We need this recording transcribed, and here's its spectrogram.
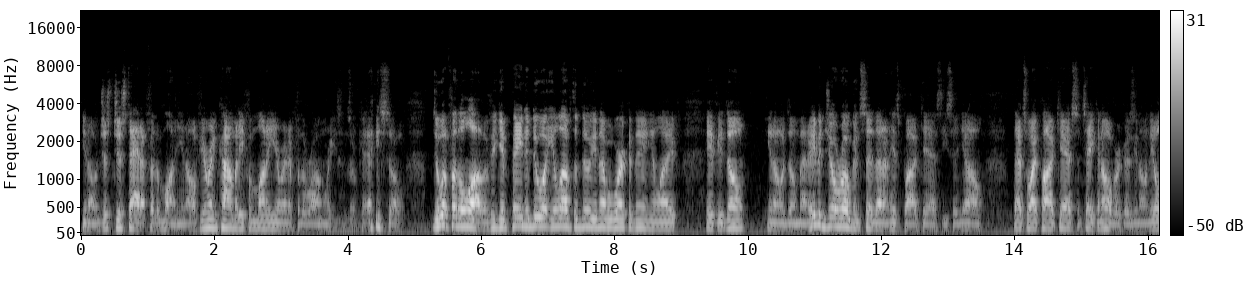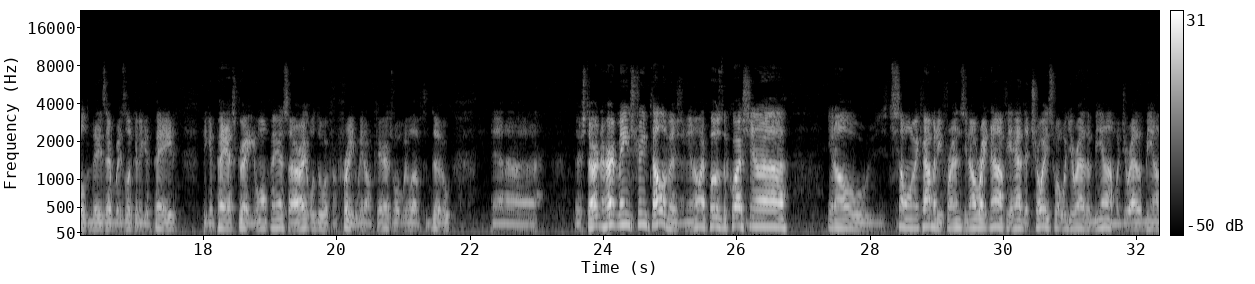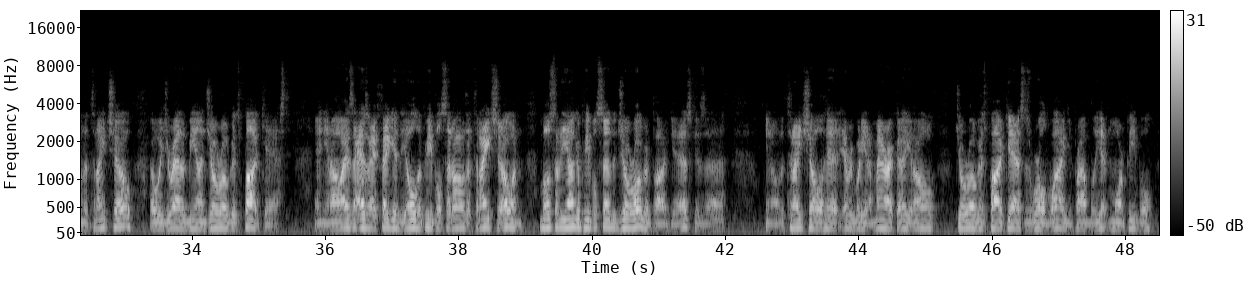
you know, just just at it for the money. You know, if you're in comedy for money, you're in it for the wrong reasons. Okay, so do it for the love. If you get paid to do what you love to do, you never work a day in your life. If you don't, you know, it don't matter. Even Joe Rogan said that on his podcast. He said, you know, that's why podcasts are taking over because, you know, in the olden days, everybody's looking to get paid. If you can pay us, great. You won't pay us? All right, we'll do it for free. We don't care. It's what we love to do. And uh, they're starting to hurt mainstream television. You know, I posed the question, uh, you know, some of my comedy friends, you know, right now, if you had the choice, what would you rather be on? Would you rather be on The Tonight Show or would you rather be on Joe Rogan's podcast? And, you know, as, as I figured, the older people said, oh, The Tonight Show, and most of the younger people said the Joe Rogan podcast because, uh, you know, The Tonight Show had everybody in America, you know, Joe Rogan's podcast is worldwide. You're probably hitting more people.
